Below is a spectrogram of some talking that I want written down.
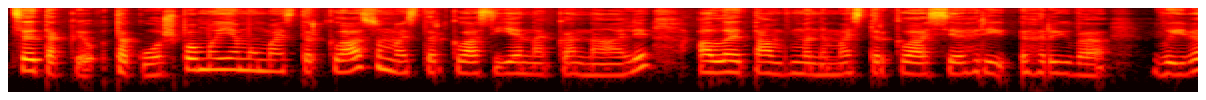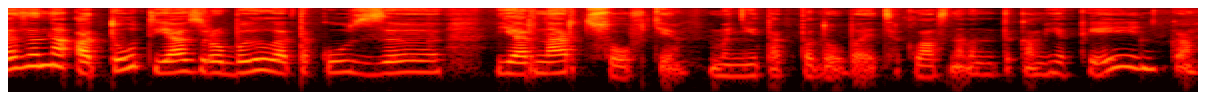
Це таки, також по моєму майстер-класу. Майстер-клас є на каналі, але там в мене майстер-класі грі- грива вив'язана, а тут я зробила таку з Ярнард Софті. Мені так подобається. Класна, вона така м'якенька.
